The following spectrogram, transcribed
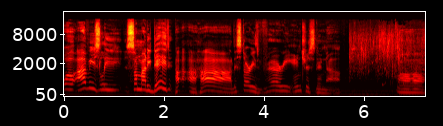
Well, obviously, somebody did. Ha- Aha, this story is very interesting now. Oh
